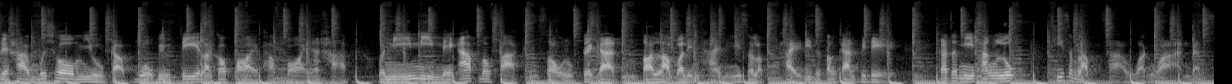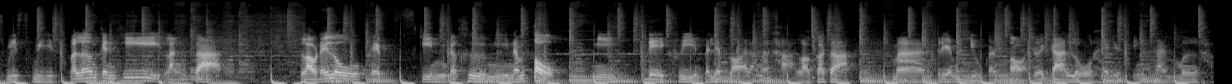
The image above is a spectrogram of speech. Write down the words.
วัสดีค่ะคุณผู้ชมอยู่กับ Walk Beauty แล้วก็ปอยพับปอยนะคะวันนี้มีเมคอัพมาฝากถึง 2 ลุคด้วยกันต้อนรับวาเลนไทน์นี้สำหรับใครที่จะต้องการไปเดทก็จะมีทั้งลุคที่สำหรับสาวหวานๆแบบสวีทสวีทมาเริ่มกันที่หลังจากเราได้ลงเพลฟสกินก็คือมีน้ำตกมีเดย์ครีมไปเรียบร้อยแล้วนะคะ เราก็จะมาเตรียมผิวกันต่อด้วยการลง Hydrating Primer ค่ะ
